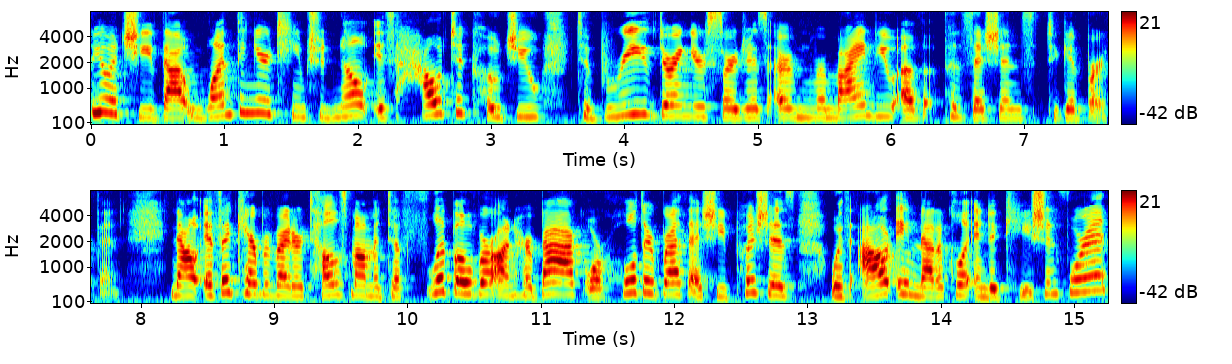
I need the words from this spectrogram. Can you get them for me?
you achieve that, one thing your team should know is how to coach you to breathe during your surges and remind you of positions to give birth in. Now, if a care provider tells mama to flip over on her back or hold her breath as she pushes without a medical indication for it,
